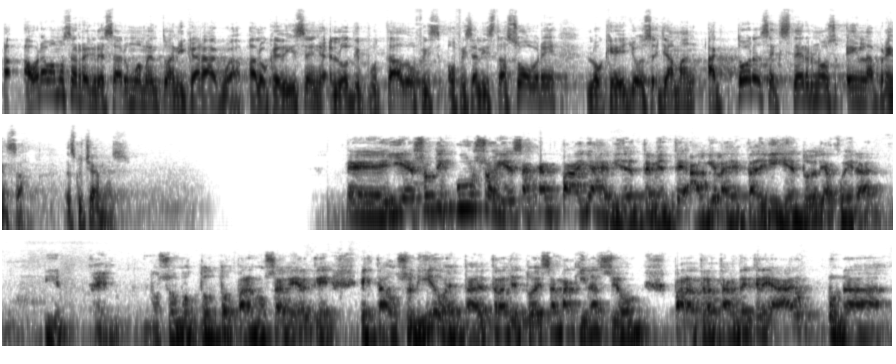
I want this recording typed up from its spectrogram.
Ahora vamos a regresar un momento a Nicaragua, a lo que dicen los diputados oficialistas sobre lo que ellos llaman actores externos en la prensa. Escuchemos. Eh, y esos discursos y esas campañas, evidentemente, alguien las está dirigiendo desde afuera y eh, no somos tontos para no saber que Estados Unidos está detrás de toda esa maquinación para tratar de crear una,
